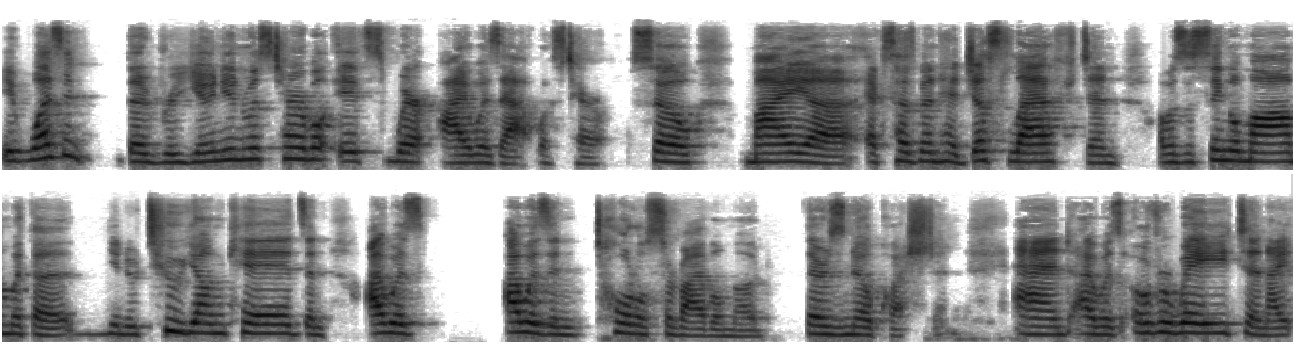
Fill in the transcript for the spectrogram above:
it wasn't the reunion was terrible, it's where I was at was terrible. So my uh, ex husband had just left, and I was a single mom with a you know two young kids, and I was I was in total survival mode. There's no question, and I was overweight, and I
